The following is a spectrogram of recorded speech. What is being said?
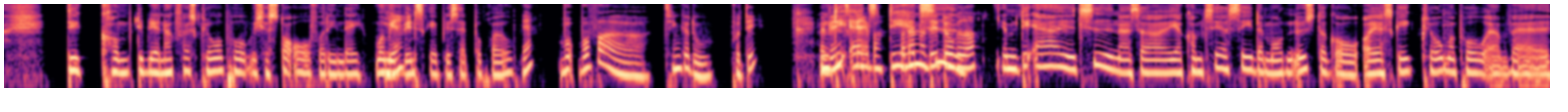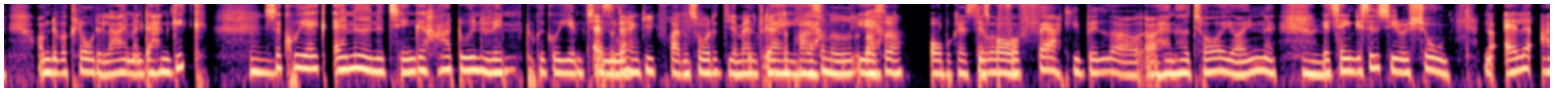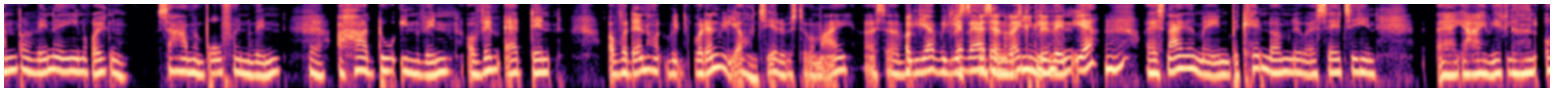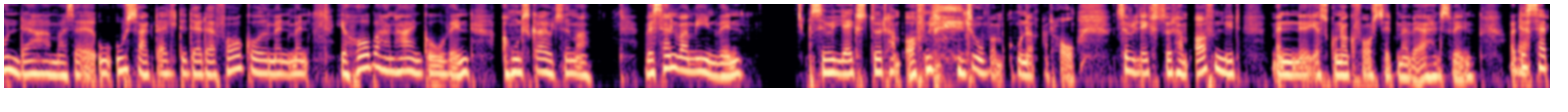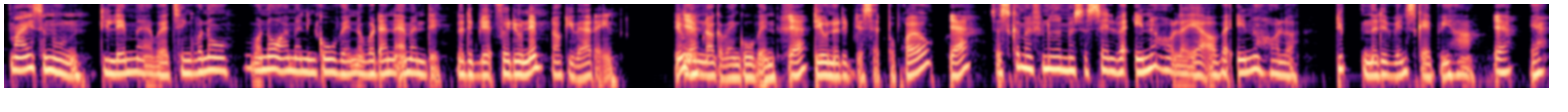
det, kom, det bliver jeg nok først klogere på, hvis jeg står over for det en dag, hvor Ja. mit venskab bliver sat på prøve. ja. Hvor, hvorfor tænker du på det? Med Jamen, det er- det er Hvordan er det tiden. dukket op? Jamen, det er øh, tiden. Altså, jeg kom til at se, da Morten Østergaard, og jeg skal ikke kloge mig på, at, hvad, om det var klogt eller ej, men da han gik, mm. så kunne jeg ikke andet end at tænke, har du en ven, du kan gå hjem til Altså, nu? da han gik fra den sorte diamant Ja, efter ja, pressemødet, ja. og så over på Det var Christiansborg. forfærdelige billeder, og, og han havde tårer i øjnene. Mm. Jeg tænkte, i sådan en situation, når alle andre vender en ryggen, så har man brug for en ven. Ja. Og har du en ven, og hvem er den? Og hvordan, hvordan vil jeg håndtere det, hvis det var mig? Altså, vil jeg, vil jeg hvis- være hvis den rigtige ven? ven? Ja. Mhm. Og jeg snakkede med en bekendt om det, hvor jeg sagde til hende, at jeg har i virkeligheden ondt af ham, altså usagt alt det der, der er foregået, men, men jeg håber, han har en god ven. Og hun skrev til mig, hvis han var min ven, så ville jeg ikke støtte ham offentligt. Hun er ret hård. Så ville jeg ikke støtte ham offentligt, men øh, jeg skulle nok fortsætte med at være hans ven. Og det Ja. satte mig i sådan nogle dilemmaer, hvor jeg tænkte, hvornår, hvornår er man en god ven, og hvordan er man det? Når det bliver, for det er jo nemt nok i hverdagen. Det er jo ja. nemt nok at være en god ven. Ja, Det er jo, når det bliver sat på prøve. ja. Så skal man finde ud af med sig selv, hvad indeholder jeg, og hvad indeholder dybden af det venskab, vi har. Ja. Ja.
